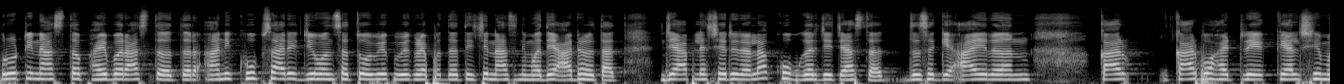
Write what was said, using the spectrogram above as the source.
प्रोटीन असतं फायबर असतं तर आणि खूप सारे जीवनसत्व वेगवेगळ्या पद्धतीचे नाचणीमध्ये आढळतात जे आपल्या शरीराला खूप गरजेचे असतात. जसं की आयरन कार कार्बोहायड्रेट कॅल्शियम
